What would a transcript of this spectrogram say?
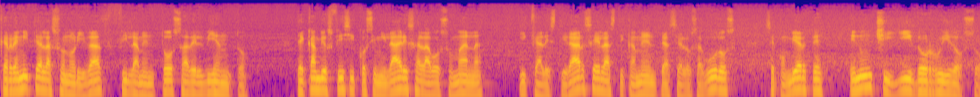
que remite a la sonoridad filamentosa del viento, de cambios físicos similares a la voz humana y que al estirarse elásticamente hacia los agudos se convierte en un chillido ruidoso.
